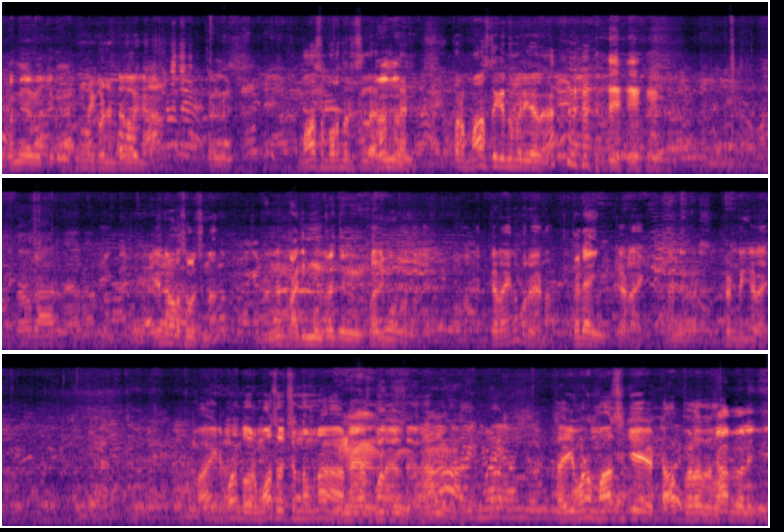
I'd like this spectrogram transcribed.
கம்மியாக வைக்கிறோம் இன்னைக்கு கொஞ்சம் டல்லுங்க. தள்ளு மாதம் பிறந்துருச்சுல. ஆமாங்க. அப்புறம் மாதத்துக்கு இந்த மரியாதை என்ன வேலை சொல்லுச்சுன்னா? இன்னும் பதிமூணு ரூபா ரூபா சொல்லி கடாயினா அப்புறம் வேணா கடைங்க கடாய் நல்ல கடை ரெண்டும் கடாய் வாங்கிட்டு போனால் ஒரு மாதம் வச்சுருந்தோம்னா தை போனால் மாதத்துக்கு டாப் விலை டாப் விலைக்கு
